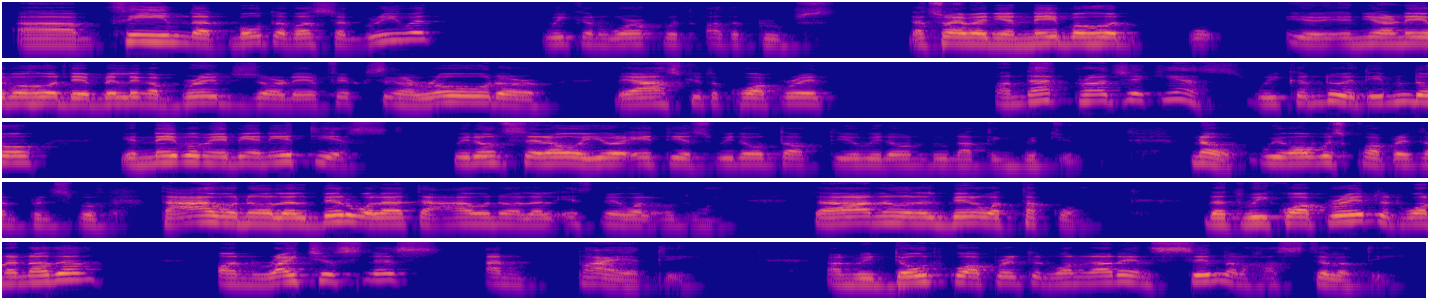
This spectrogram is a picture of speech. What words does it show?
um, theme that both of us agree with, we can work with other groups. That's why when your neighborhood, in your neighborhood, they're building a bridge or they're fixing a road or they ask you to cooperate on that project, yes, we can do it. Even though your neighbor may be an atheist, we don't say, "Oh, you're atheist. We don't talk to you. We don't do nothing with you." No, we always cooperate on principles. That we cooperate with one another on righteousness and piety. And we don't cooperate with one another in sin and hostility.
